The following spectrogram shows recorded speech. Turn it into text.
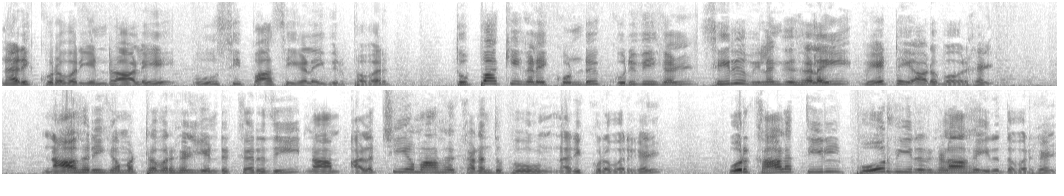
நரிக்குறவர் என்றாலே ஊசி பாசிகளை விற்பவர் துப்பாக்கிகளை கொண்டு குருவிகள் சிறு விலங்குகளை வேட்டையாடுபவர்கள். நாகரிகமற்றவர்கள் என்று கருதி நாம் அலட்சியமாக கடந்து போகும் நரிக்குறவர்கள் ஒரு காலத்தில் போர் வீரர்களாக இருந்தவர்கள்.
